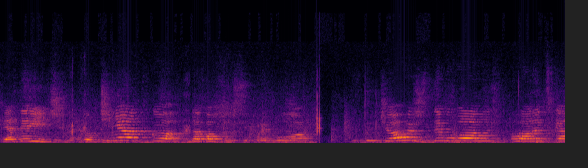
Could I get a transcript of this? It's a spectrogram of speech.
п'ятирічне хлопченятко до бабусі прибуло. І до чого ж здивувалось городське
